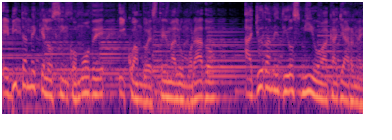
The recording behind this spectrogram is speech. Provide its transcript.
Evítame que los incomode y cuando esté malhumorado, ayúdame Dios mío a callarme.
